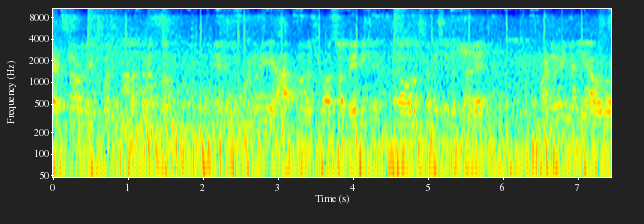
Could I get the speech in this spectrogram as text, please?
ಎರಡು ಸಾವಿರದ ಇಪ್ಪತ್ತ್ನಾಲ್ಕರಂದು ಏನಿದೆ ಮನವಿ, ಆತ್ಮವಿಶ್ವಾಸ ವೇದಿಕೆ ಅವರು ಸಲ್ಲಿಸಿರುತ್ತಾರೆ. ಮನವಿನಲ್ಲಿ ಅವರು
